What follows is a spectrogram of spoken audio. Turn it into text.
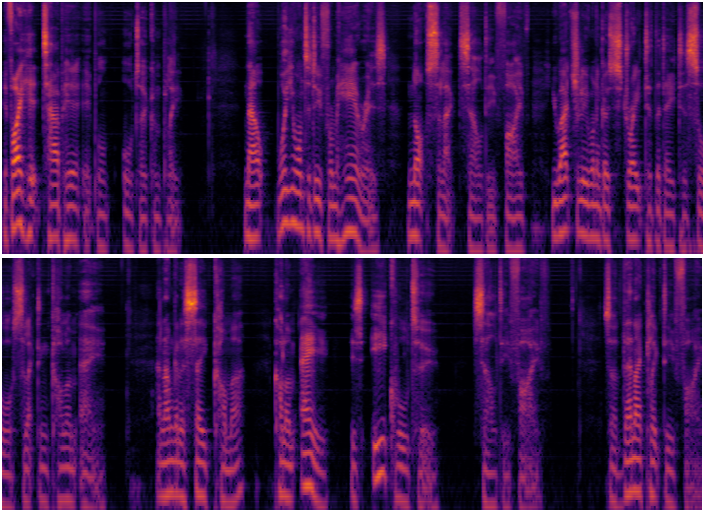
If I hit tab here, it will autocomplete. Now, what you want to do from here is not select cell D5. You actually want to go straight to the data source, selecting column A. And I'm going to say comma, column A is equal to cell D5. So then I click D5.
